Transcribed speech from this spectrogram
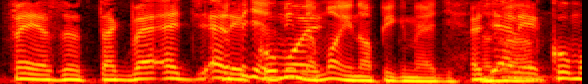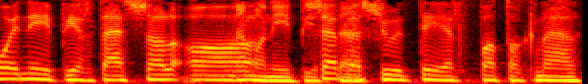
fejeződtek be egy elég figyelj, ez mind komoly... a mai napig megy. Egy elég a, komoly népírtással a, Nem a népírtás. sebesült tért pataknál.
